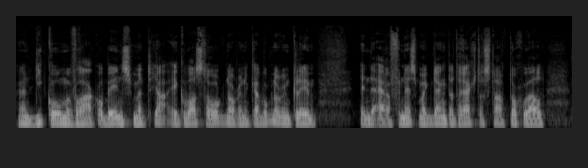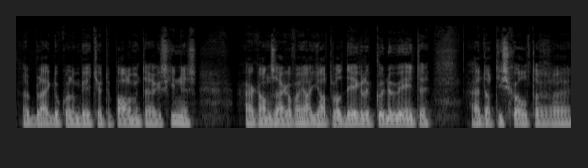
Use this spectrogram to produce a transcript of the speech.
En die komen vaak opeens met, ja, ik was er ook nog en ik heb ook nog een claim in de erfenis. Maar ik denk dat rechters daar toch wel, dat blijkt ook wel een beetje uit de parlementaire geschiedenis, gaan zeggen van ja, je had wel degelijk kunnen weten hè, dat die schuld er... Uh,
